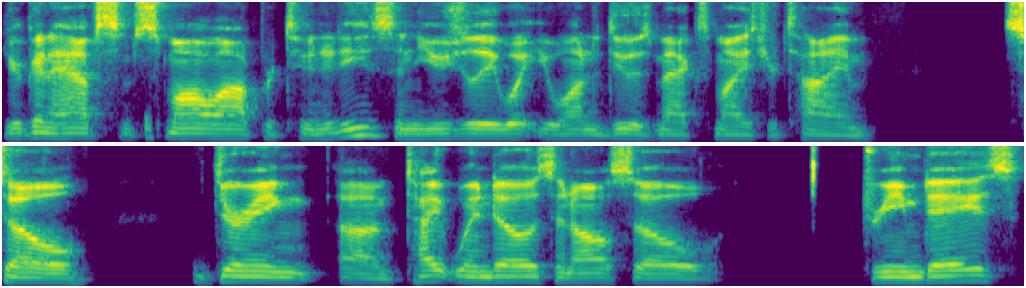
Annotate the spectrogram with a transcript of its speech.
you're gonna have some small opportunities, and usually what you want to do is maximize your time. So during um, tight windows and also dream days,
